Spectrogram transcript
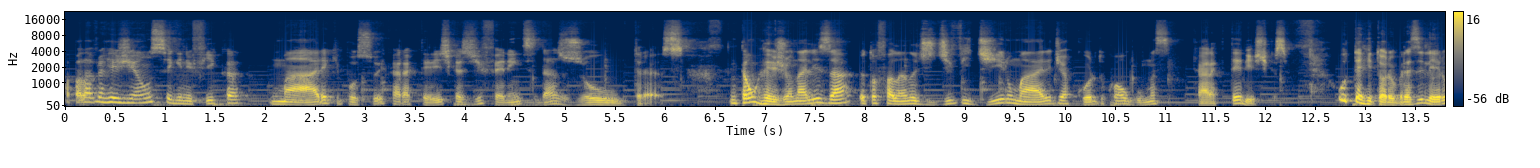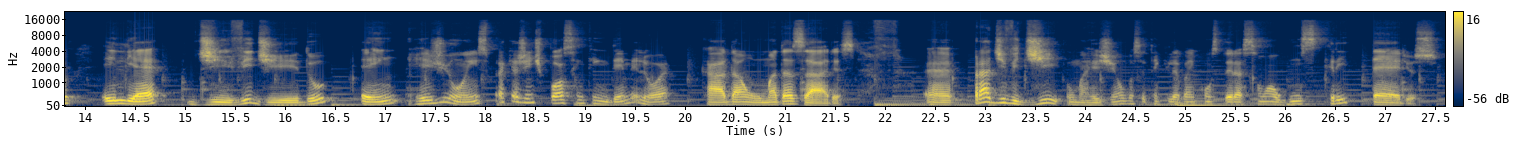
A palavra região significa uma área que possui características diferentes das outras. Então, regionalizar, eu estou falando de dividir uma área de acordo com algumas características. O território brasileiro ele é dividido em regiões para que a gente possa entender melhor cada uma das áreas. É, para dividir uma região, você tem que levar em consideração alguns critérios.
